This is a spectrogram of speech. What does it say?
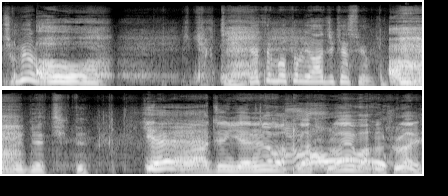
Çıkmıyor mu? Oo. Getir motorlu ağacı kesiyorum. Geç çıktı. Yeah. Ağacın yerine bak. Bak şuraya bakın şurayı.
